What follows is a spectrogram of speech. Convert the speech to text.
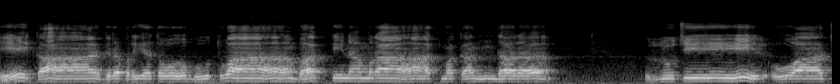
एकाग्रप्रियतो भूत्वा भक्तिनम्रात्मकन्धर। रुचिरुवाच।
